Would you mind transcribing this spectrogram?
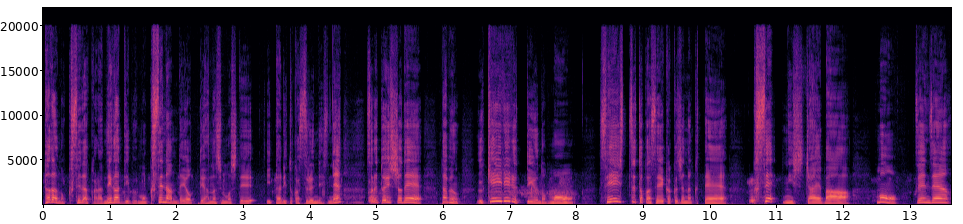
ただの癖だからネガティブも癖なんだよっていう話もしていたりとかするんですね。それと一緒で多分受け入れるっていうのも性質とか性格じゃなくて癖にしちゃえばもう全然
